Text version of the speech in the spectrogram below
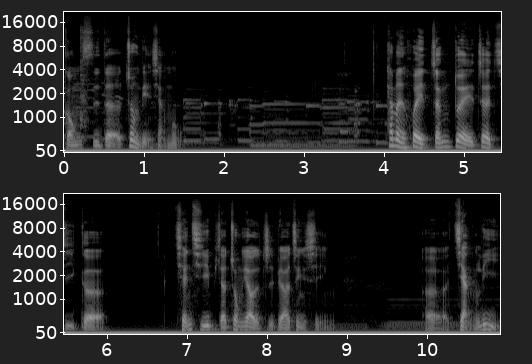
公司的重点项目？他们会针对这几个前期比较重要的指标进行呃奖励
